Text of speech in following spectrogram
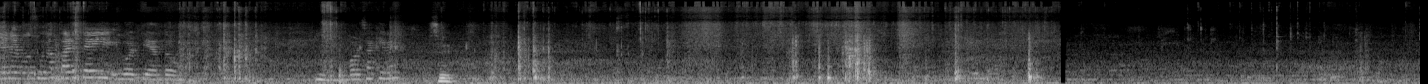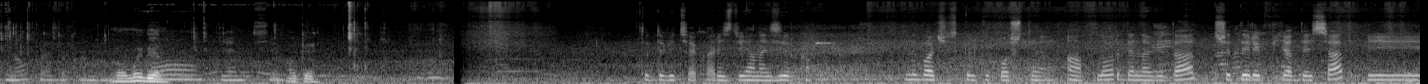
tenemos una parte y, y volteando. ¿Bolsa quieren? Сі. Пойду камеру. Muy bien. О, bien, sí. Окей. Тут дивіться, яка різдвяна зірка. Не бачу, скільки коштує. А, Флор де Навідад 4,50 і.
